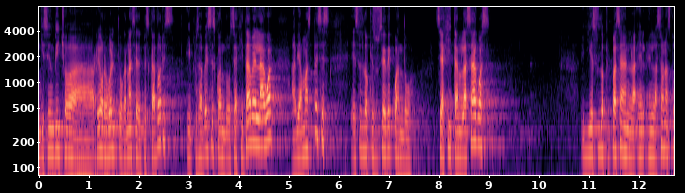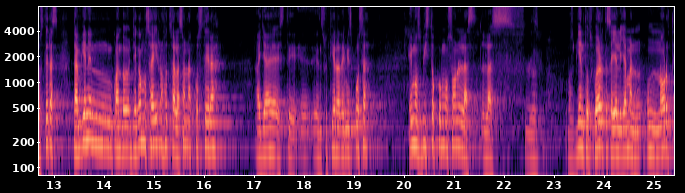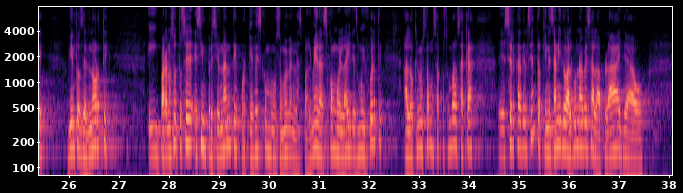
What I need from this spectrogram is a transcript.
dice un dicho a río revuelto, ganancia de pescadores. Y pues a veces cuando se agitaba el agua había más peces. Eso es lo que sucede cuando se agitan las aguas. Y eso es lo que pasa en, las zonas costeras. También cuando llegamos a ir nosotros a la zona costera, allá este, en su tierra de mi esposa, hemos visto cómo son las, los, vientos fuertes, allá le llaman un norte, vientos del norte. Y para nosotros es, impresionante porque ves cómo se mueven las palmeras, cómo el aire es muy fuerte, a lo que no estamos acostumbrados acá eh, cerca del centro. Quienes han ido alguna vez a la playa o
